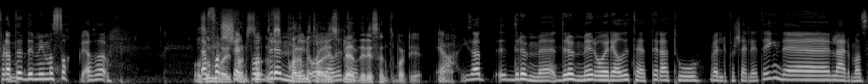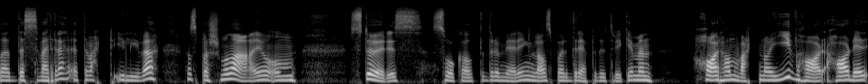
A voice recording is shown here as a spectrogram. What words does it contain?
for at det, det, vi må snakke altså, Og og parlamentarisk leder i Senterpartiet. Ja? Drømme, drømmer og realiteter er to veldig forskjellige ting. Det lærer man seg dessverre etter hvert i livet. Så spørsmålet er jo om Støres såkalte drømmegjøring, la oss bare drepe det uttrykket, men har han vært naiv? Har, har det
